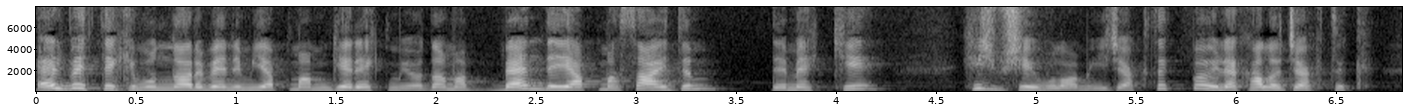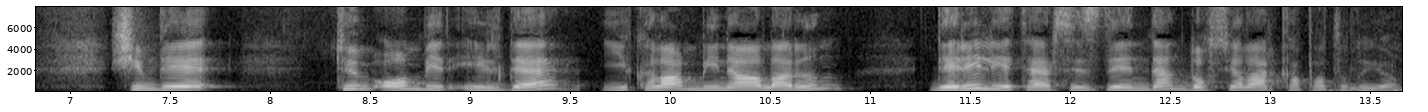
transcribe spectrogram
Elbette ki bunları benim yapmam gerekmiyordu ama ben de yapmasaydım demek ki hiçbir şey bulamayacaktık. Böyle kalacaktık. Şimdi tüm 11 ilde yıkılan binaların delil yetersizliğinden dosyalar kapatılıyor.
